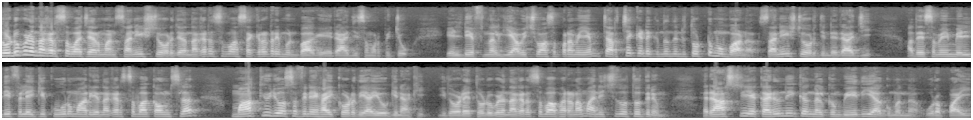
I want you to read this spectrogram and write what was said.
തൊടുപുഴ നഗരസഭാ ചെയർമാൻ സനീഷ് ജോർജ് നഗരസഭാ സെക്രട്ടറി മുൻപാകെ രാജി സമർപ്പിച്ചു. എൽ ഡി എഫ് നൽകിയ അവിശ്വാസ പ്രമേയം ചർച്ചയ്ക്കെടുക്കുന്നതിന് തൊട്ടുമുമ്പാണ് സനീഷ് ജോർജിന്റെ രാജി. അതേസമയം എൽ ഡി എഫിലേക്ക് കൂറുമാറിയ നഗരസഭാ കൗൺസിലർ മാത്യു ജോസഫിനെ ഹൈക്കോടതി അയോഗ്യനാക്കി. ഇതോടെ തൊടുപുഴ നഗരസഭാ ഭരണം അനിശ്ചിതത്വത്തിനും രാഷ്ട്രീയ കരുനീക്കങ്ങൾക്കും വേദിയാകുമെന്ന് ഉറപ്പായി.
